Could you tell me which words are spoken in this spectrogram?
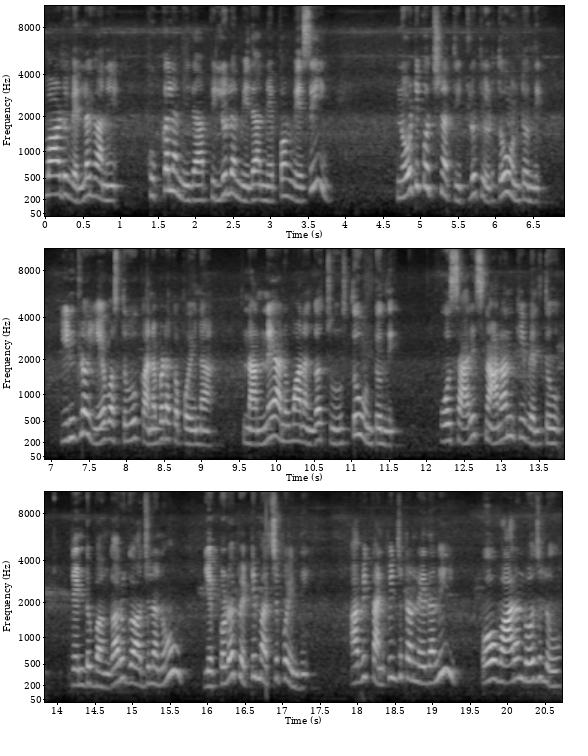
వాడు వెళ్ళగానే కుక్కల మీద పిల్లుల మీద నెప్పం వేసి నోటికొచ్చిన తిట్లు తిడుతూ ఉంటుంది. ఇంట్లో ఏ వస్తువు కనబడకపోయినా నన్నే అనుమానంగా చూస్తూ ఉంటుంది. ఓసారి స్నానానికి వెళ్తూ రెండు బంగారు గాజులను ఎక్కడో పెట్టి మర్చిపోయింది. అవి కనిపించటం లేదని ఓ వారం రోజులు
